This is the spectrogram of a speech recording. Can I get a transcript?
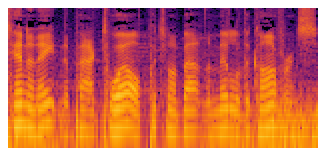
10 and 8 in the Pac 12 puts them about in the middle of the conference.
